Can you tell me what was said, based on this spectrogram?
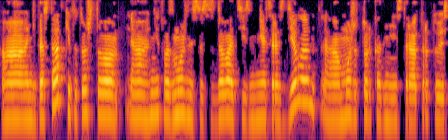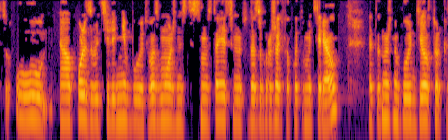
А, недостатки – это то, что а, нет возможности создавать и изменять разделы, а, может только администратор, то есть у пользователя не будет возможности самостоятельно туда загружать какой-то материал. Это нужно будет делать только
